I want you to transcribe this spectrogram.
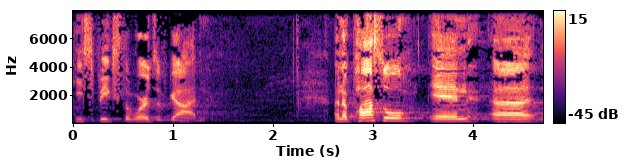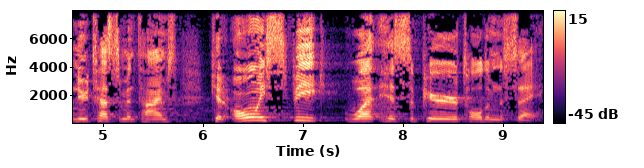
he speaks the words of God. An apostle in uh, New Testament times could only speak what his superior told him to say.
